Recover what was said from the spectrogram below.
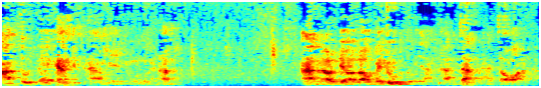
มากสุดได้แค่15เมนูนะครับ อ่าแล้วเดี๋ยวเราไปดูตัวอย่างการจัดหน้าจอนะครับ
